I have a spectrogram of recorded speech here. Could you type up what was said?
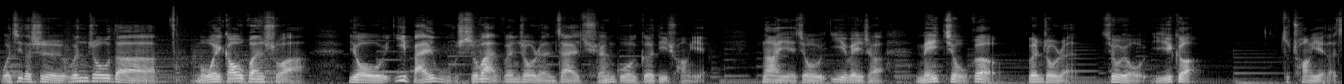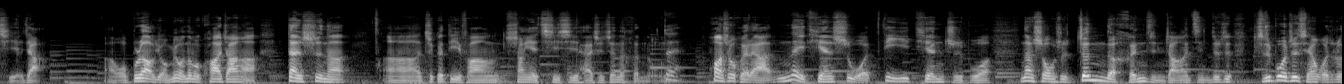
我记得是温州的某位高官说啊，有一百五十万温州人在全国各地创业，那也就意味着每九个温州人就有一个就创业的企业家。啊，我不知道有没有那么夸张啊，但是呢，啊、这个地方商业气息还是真的很浓的。对。话说回来啊，那天是我第一天直播，那时候是真的很紧张啊，紧就是直播之前我就是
